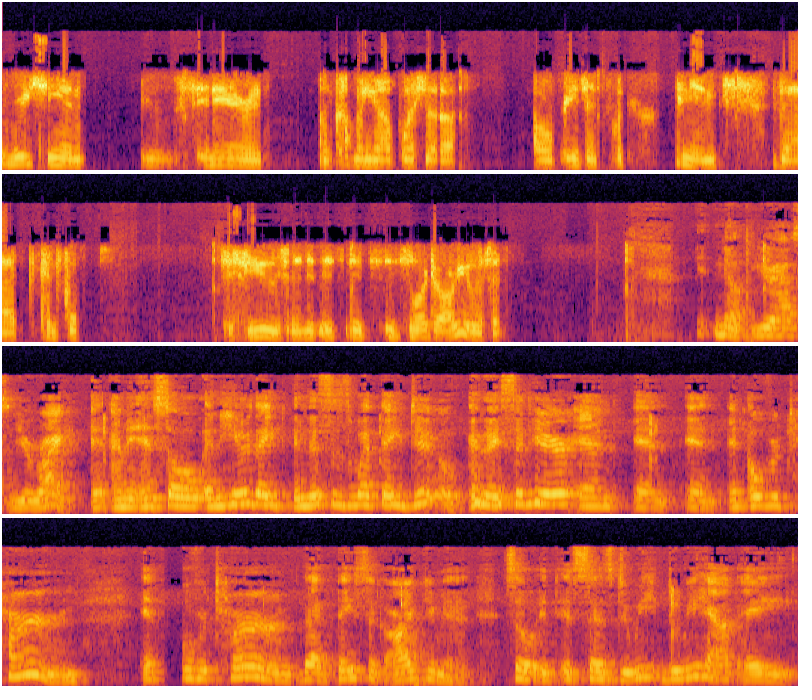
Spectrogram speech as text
reaching into thin air and um, coming up with a, a reason for their opinion that conforms to views, and it, it, it's it's hard to argue with it. No, you're absolutely, you're right. I mean, and so and here they and this is what they do, and they sit here and and and and overturn and overturn that basic argument. So it, it says, do we do we have a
